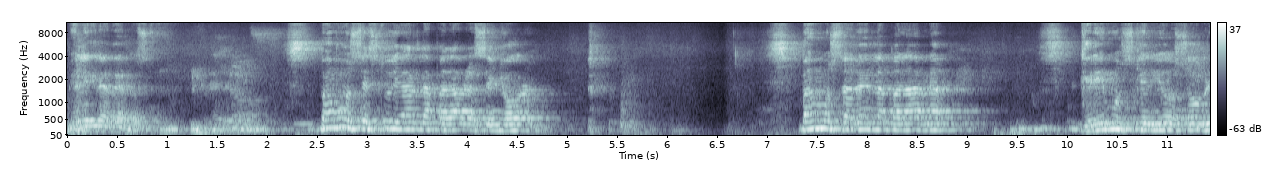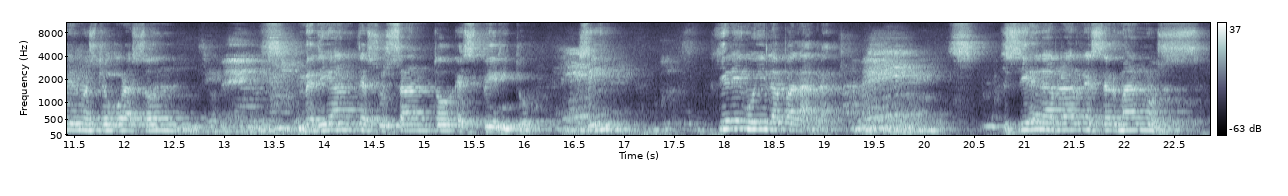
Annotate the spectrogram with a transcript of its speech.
Me alegra verlos. Vamos a estudiar la palabra, Señor. Vamos a ver la palabra. Queremos que Dios sobre nuestro corazón mediante su Santo Espíritu. ¿Sí? ¿Quieren oír la palabra? Quisiera hablarles, hermanos,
